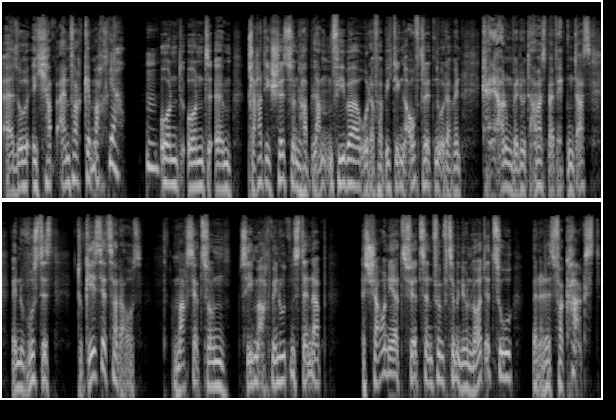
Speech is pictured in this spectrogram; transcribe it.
Also ich habe einfach gemacht. Ja. Mhm. Und, und ähm, klar hatte ich Schiss und hab Lampenfieber oder vor wichtigen Auftritten oder wenn, keine Ahnung, wenn du damals bei Wetten das, wenn du wusstest, du gehst jetzt heraus, machst jetzt so ein sieben, acht Minuten Stand-up, es schauen jetzt 14, 15 Millionen Leute zu, wenn du das verkackst,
